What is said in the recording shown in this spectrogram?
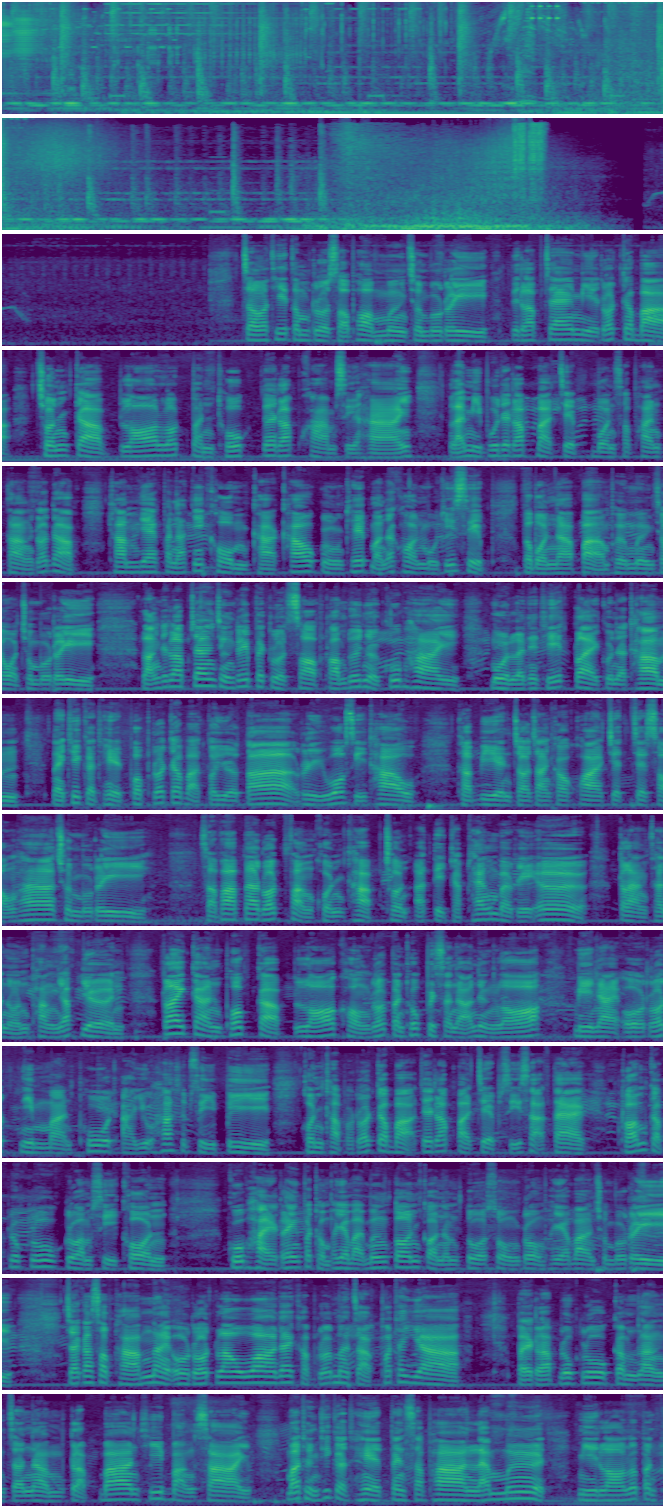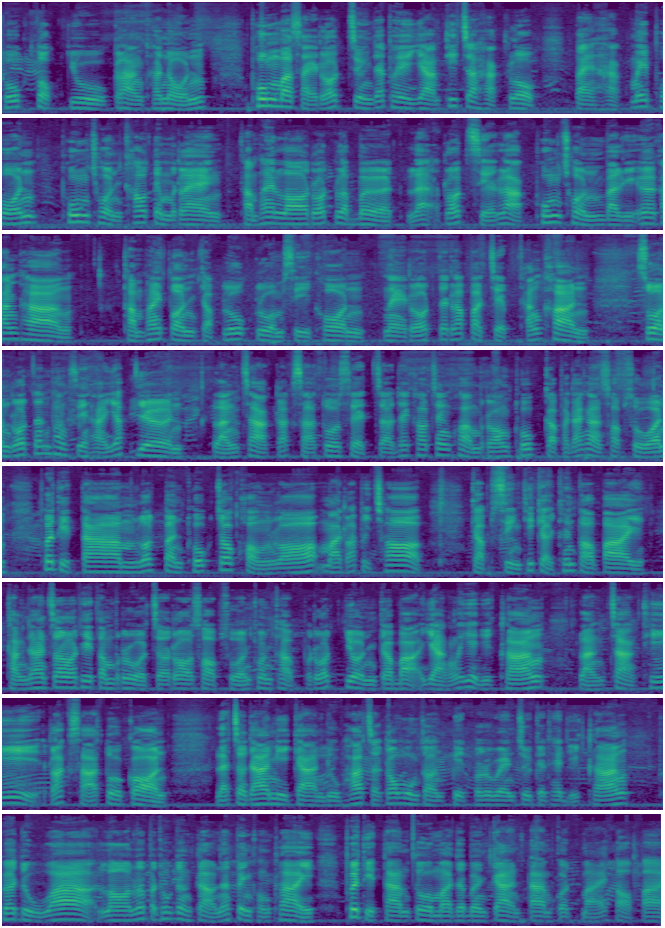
Thank you. เจ้าหน้าที่ตำรวจสพเมืองชลบุรี ได้รับแจ้งมีรถกระบะ ชนกับล้อรถบรรทุกได้รับความเสียหาย และมีผู้ได้รับบาดเจ็บบนสะพานต่างระดับข้ามแยกพนัสนิคมขาเข้ากรุงเทพมหานครหมู่ที่ 10ตำบลนาป่าอำเภอเมืองจังหวัดชลบุรี หลังได้รับแจ้งจึงรีบไปตรวจสอบพร้อมด้วยหน่วยกู้ภัย มูลนิธิไตรคุณธรรม ในที่เกิดเหตุพบรถกระบะโตโยต้ารีโวสีเทาทะเบียนจอจานคอควาย7725ชลบุรี สภาพหน้ารถฝั่งคนขับชนอัดติดกับแท่งแบรีเออร์ กลางถนนพังยับเยิน ใกล้กันพบกับล้อของรถบรรทุกปริศนาหนึ่งล้อ มีนายโอรสนิมมานพูดอายุ 54 ปี คนขับรถกระบะได้รับบาดเจ็บศีรษะแตก พร้อมกับลูกๆรวม 4 คนกู้ภัยเร่งปฐมพยาบาลเบื้องต้นก่อนนำตัวส่งโรงพยาบาลชลบุรี จากการสอบถามนายโอรสเล่าว่าได้ขับรถมาจากพัทยา ไปรับลูกๆกำลังจะนำกลับบ้านที่บางทราย มาถึงที่เกิดเหตุเป็นสะพานและมืด มีล้อรถบรรทุกตกอยู่กลางถนน พุ่งมาใส่รถจึงได้พยายามที่จะหักหลบ แต่หักไม่พ้น พุ่งชนเข้าเต็มแรงทำให้ล้อรถระเบิด และรถเสียหลักพุ่งชนแบรีเออร์ข้างทาง ทำให้ตนกับลูกรวม 4 คน ในรถได้รับบาดเจ็บทั้งคัน ส่วนรถนั้นพังเสียหายยับเยิน หลังจากรักษาตัวเสร็จจะได้เข้าแจ้งความร้องทุกข์กับพนักงานสอบสวน เพื่อติดตามรถบรรทุกเจ้าของล้อมารับผิดชอบ กับสิ่งที่เกิดขึ้นต่อไป ทางด้านเจ้าหน้าที่ตำรวจจะรอสอบสวนคนขับรถยนต์กระบะอย่างละเอียดอีกครั้ง หลังจากที่รักษาตัวก่อน และจะได้มีการดูภาพจากกล้องวงจรปิดบริเวณจุดเกิดเหตุอีกครั้ง เพื่อดูว่าล้อรถบรรทุกดังกล่าวนั้นเป็นของใคร เพื่อติดตามตัวมาดำเนินการตามกฎหมายต่อไป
